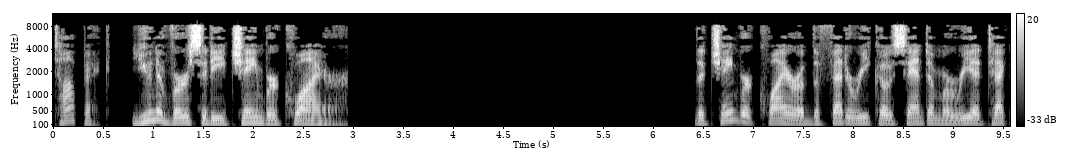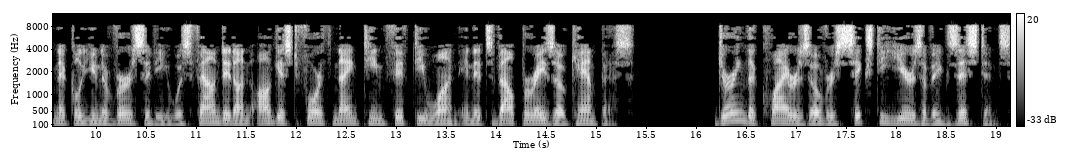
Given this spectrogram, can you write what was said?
Topic: University Chamber Choir. The chamber choir of the Federico Santa Maria Technical University was founded on August 4, 1951 in its Valparaiso campus. During the choir's over 60 years of existence,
